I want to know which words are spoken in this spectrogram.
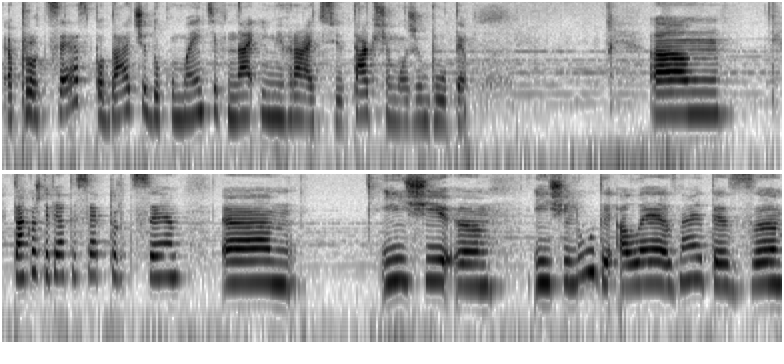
е, процес подачі документів на імміграцію. Так ще може бути. Ем, також дев'ятий сектор це ем, інші, ем, інші люди, але знаєте, з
